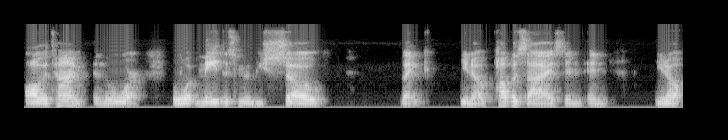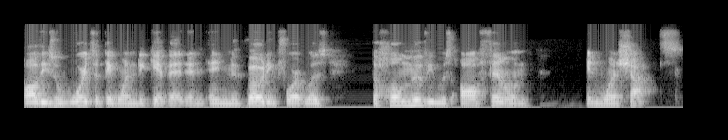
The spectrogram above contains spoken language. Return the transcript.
all the time in the war. But what made this movie so like you know publicized and and you know all these awards that they wanted to give it and and voting for it was the whole movie was all filmed in one shots.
